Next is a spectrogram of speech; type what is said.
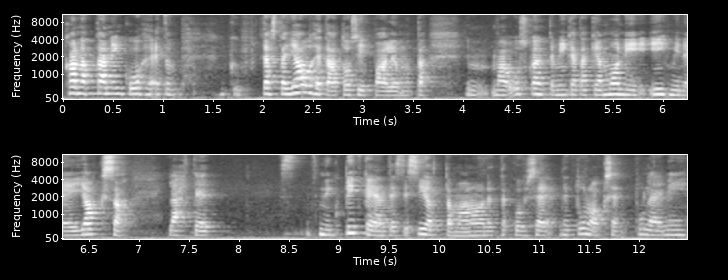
kannattaa, niin kuin, että tästä jauhetaan tosi paljon, mutta mä uskon, että minkä takia moni ihminen ei jaksa lähteä niin kuin pitkäjänteisesti sijoittamaan on, että kun se, ne tulokset tulee niin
